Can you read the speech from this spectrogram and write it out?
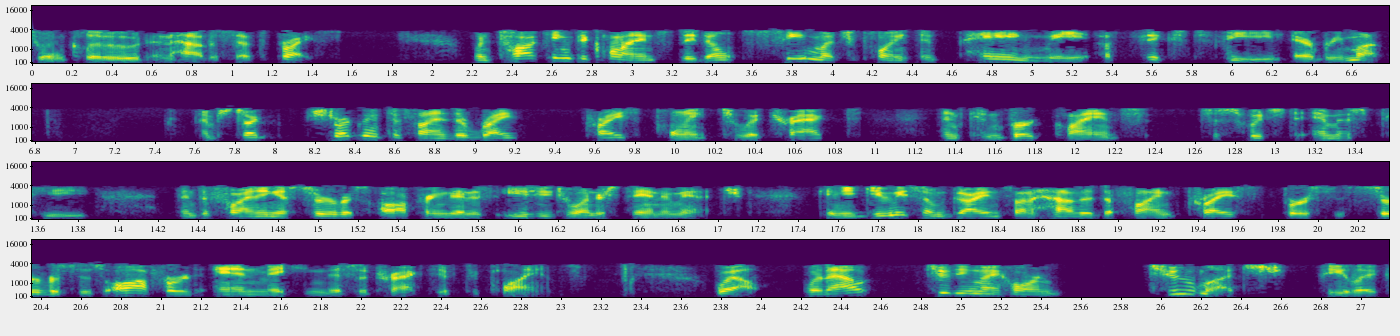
to include and how to set the price. When talking to clients, they don't see much point in paying me a fixed fee every month. I'm stru- struggling to find the right price point to attract and convert clients to switch to MSP and defining a service offering that is easy to understand and manage. Can you give me some guidance on how to define price versus services offered and making this attractive to clients? Well, without tooting my horn too much, Felix,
